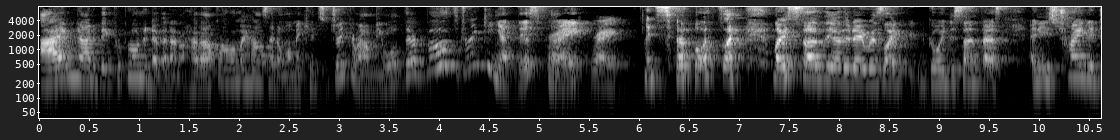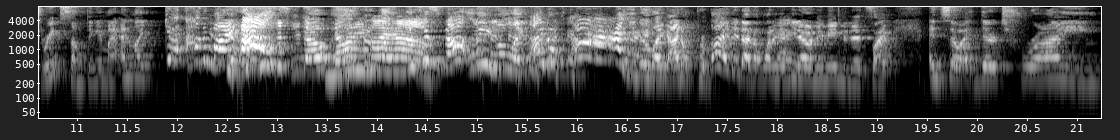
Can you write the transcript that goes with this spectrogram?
I'm not a big proponent of it. I don't have alcohol in my house. I don't want my kids to drink around me. Well, they're both drinking at this point. Right. Right. And so it's like my son the other day was like going to Sunfest and he's trying to drink something in my and I'm like, get out of my house, you know? Not in my like, house. This is not legal. Like I don't ah, you know, like I don't provide it. I don't want to, Right. you know what I mean? And it's like and so I- they're trying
